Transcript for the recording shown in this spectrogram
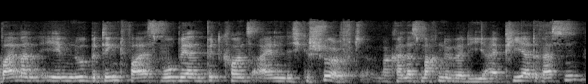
weil man eben nur bedingt weiß, wo werden Bitcoins eigentlich geschürft. Man kann das machen über die IP-Adressen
